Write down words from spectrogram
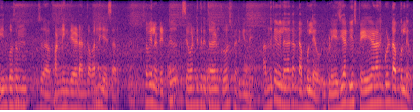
దీనికోసం ఫండింగ్ చేయడానికి అవన్నీ చేశారు. సో వీళ్ళ debt seventy three thousand crores పెరిగింది. అందుకే వీళ్ళ దగ్గర డబ్బులు లేవు. ఇప్పుడు ఏజీఆర్ డ్యూస్ పే చేయడానికి కూడా డబ్బులు లేవు.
